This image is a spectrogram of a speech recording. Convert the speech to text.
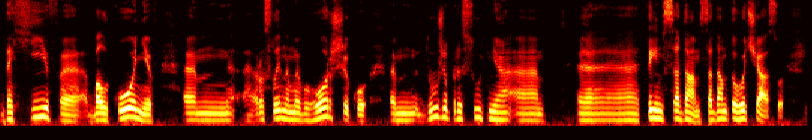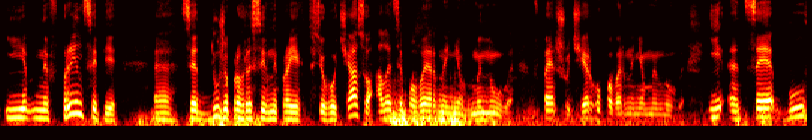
дахів, е, балконів е, рослинами в горшику ем, дуже присутня е, е, тим садам, садам того часу. І в принципі. е, Це дуже прогресивний проєкт всього часу, але це повернення в минуле. В першу чергу повернення в минуле. І е, це був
